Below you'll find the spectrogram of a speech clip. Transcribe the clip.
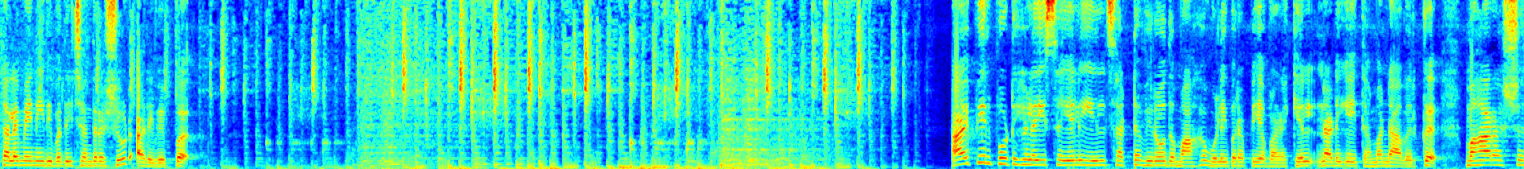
தலைமை நீதிபதி சந்திரசூட் அறிவிப்பு. ஐபிஎல் போட்டிகளை செயலியில் சட்டவிரோதமாக ஒளிபரப்பிய வழக்கில் நடிகை தமன்னாவிற்கு மகாராஷ்டிர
